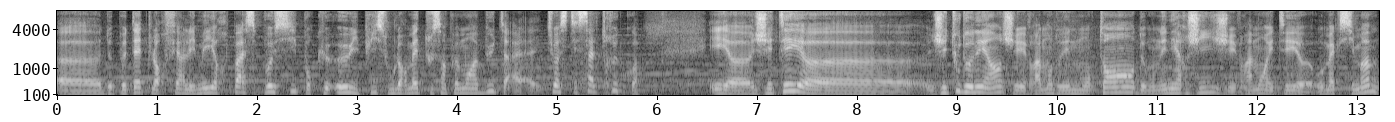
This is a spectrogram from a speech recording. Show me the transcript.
euh, de peut-être leur faire les meilleures passes possibles pour que eux ils puissent ou leur mettre tout simplement un but. Tu vois, c'était ça le truc, quoi. Et j'étais, j'ai tout donné, hein. j'ai vraiment donné de mon temps, de mon énergie, j'ai vraiment été au maximum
